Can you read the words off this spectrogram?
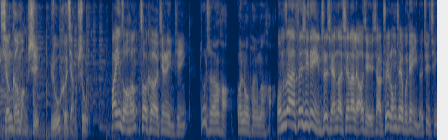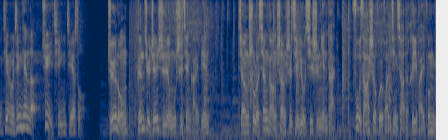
香港往事如何讲述？欢迎左恒做客今日影评。主持人好，观众朋友们好。我们在分析电影之前呢，先来了解一下《追龙》这部电影的剧情，进入今天的剧情解锁。《追龙》根据真实人物事件改编。讲述了香港上世纪六七十年代复杂社会环境下的黑白风云。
